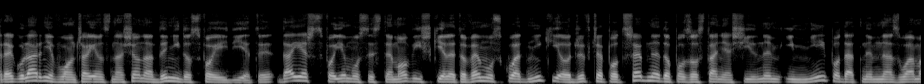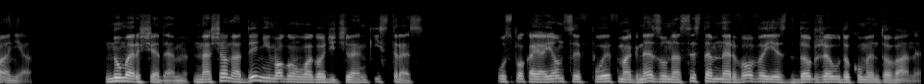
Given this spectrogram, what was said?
Regularnie włączając nasiona dyni do swojej diety, dajesz swojemu systemowi szkieletowemu składniki odżywcze potrzebne do pozostania silnym i mniej podatnym na złamania. Numer 7. Nasiona dyni mogą łagodzić lęk i stres. Uspokajający wpływ magnezu na system nerwowy jest dobrze udokumentowany.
